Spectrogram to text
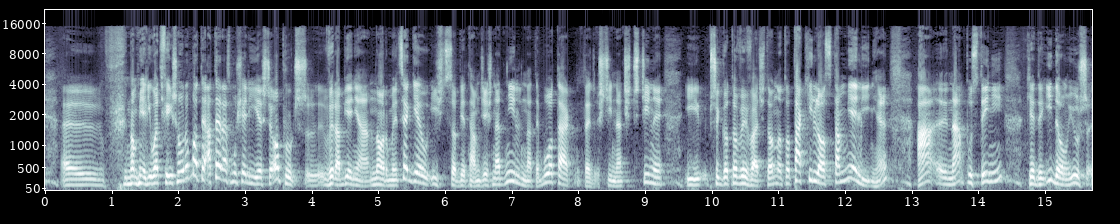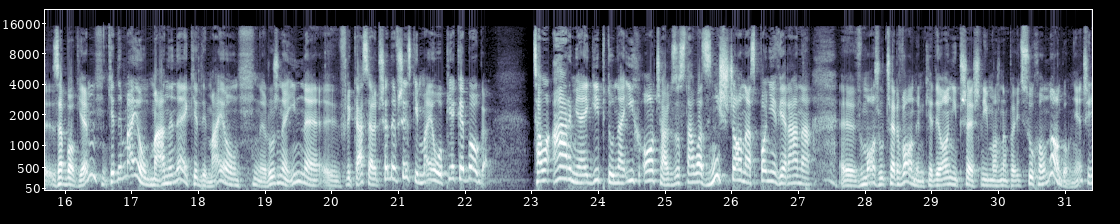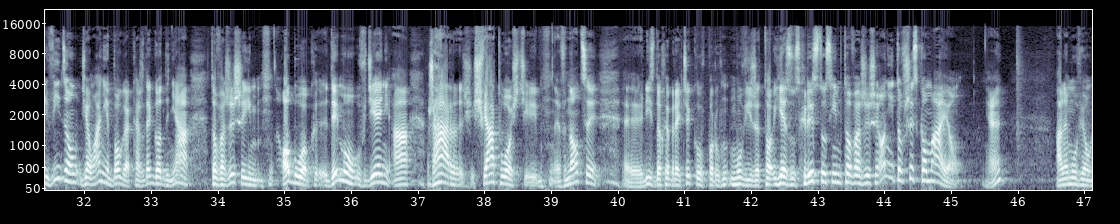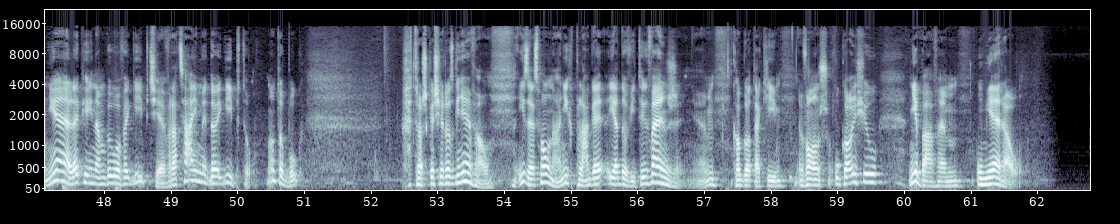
no, mieli łatwiejszą robotę, a teraz musieli jeszcze oprócz wyrabienia normy cegieł iść sobie tam gdzieś nad Nil, na te błota, te, ścinać trzciny i przygotowywać to, no to taki los tam mieli, nie? A na pustyni, kiedy idą już za Bogiem, kiedy mają mannę, kiedy mają różne inne frykasy, ale przede wszystkim mają opiekę Boga. Cała armia Egiptu na ich oczach została zniszczona, sponiewierana e, w Morzu Czerwonym, kiedy oni przeszli, można powiedzieć, suchą nogą. Nie? Czyli widzą działanie Boga. Każdego dnia towarzyszy im obłok dymu w dzień, a żar, światłość w nocy. E, List do Hebrajczyków mówi, że to Jezus Chrystus im towarzyszy. Oni to wszystko mają. Nie? Ale mówią, nie, lepiej nam było w Egipcie, wracajmy do Egiptu. No to Bóg troszkę się rozgniewał i zesłał na nich plagę jadowitych węży. Nie? Kogo taki wąż ukąsił, niebawem umierał.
